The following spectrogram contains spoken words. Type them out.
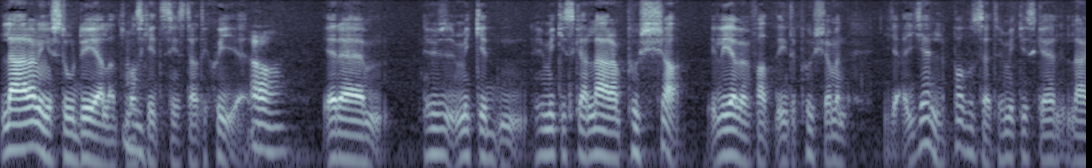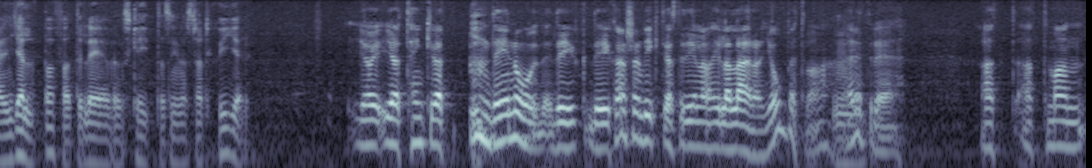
Läraren är ju en stor del att man ska hitta sina strategier. Ja, Är det, hur mycket, hur mycket ska läraren pusha eleven för att, inte pusha men hjälpa på sätt? Hur mycket ska läraren hjälpa för att eleven ska hitta sina strategier? jag, jag tänker att det är nog, det är, det är kanske den viktigaste delen av hela lärarjobbet. Va? Mm. Är det inte det? Att, att man,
